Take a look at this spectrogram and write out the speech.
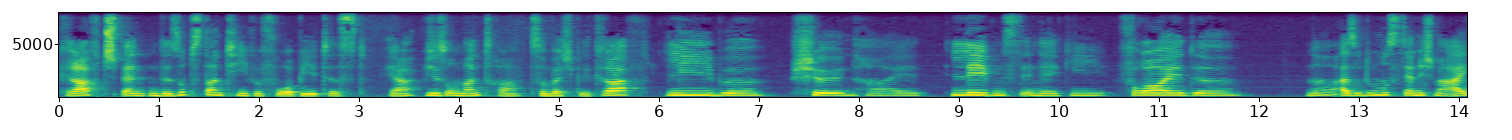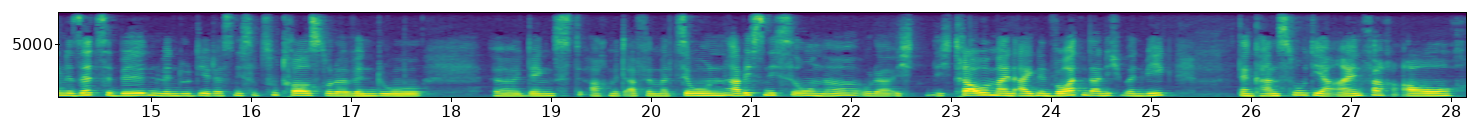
kraftspendende Substantive vorbetest, ja, wie so ein Mantra, zum Beispiel Kraft, Liebe, Schönheit, Lebensenergie, Freude. Ne? Also du musst ja nicht mal eigene Sätze bilden, wenn du dir das nicht so zutraust oder wenn du äh, denkst, ach, mit Affirmationen habe ich es nicht so, ne? Oder ich, ich traue meinen eigenen Worten da nicht über den Weg, dann kannst du dir einfach auch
